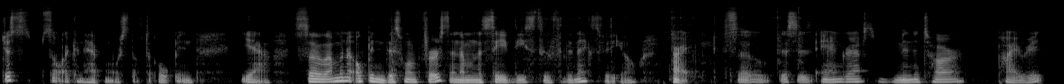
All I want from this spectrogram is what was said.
just so I can have more stuff to open. Yeah, so I'm gonna open this one first, and I'm gonna save these two for the next video. All right, so this is Angrath's Minotaur Pirate.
